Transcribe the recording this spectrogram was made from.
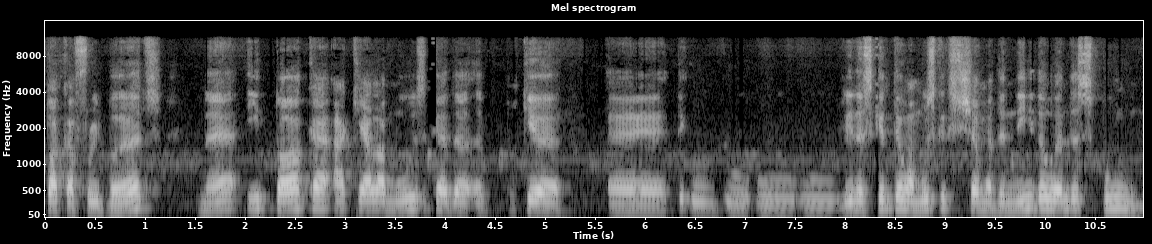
toca Free Bird, né? e toca aquela música, da, porque é, o, o, o, o Lynyrd Skinner tem uma música que se chama The Needle and the Spoon,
